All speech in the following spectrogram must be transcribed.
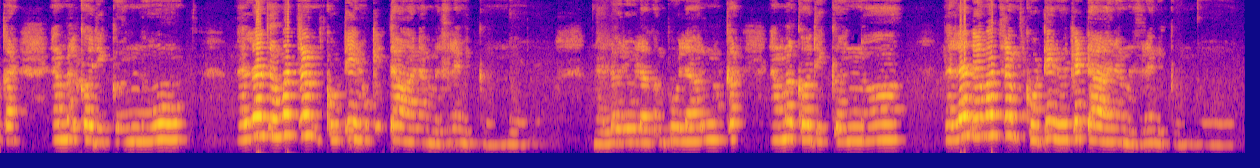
നമ്മൾ കൊതിക്കുന്നു. നല്ലത് മാത്രം കൂട്ടി കിട്ടാൻ നമ്മൾ ശ്രമിക്കുന്നു. നല്ലൊരു ലോകം പുലർന്നു നമ്മൾ കൊതിക്കുന്നു. നല്ലത് മാത്രം കൂട്ടി കിട്ടാൻ നമ്മൾ ശ്രമിക്കുന്നു.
